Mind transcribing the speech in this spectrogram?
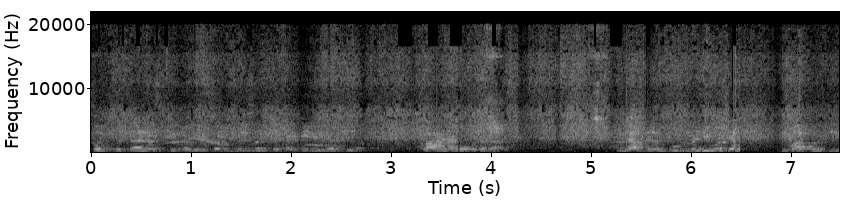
स्वच्छता नसती म्हणजे सगळी स्वच्छता केली जाते. पाहणा म्हणजे आपल्याला पूर्ण ही वजा वापरती.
